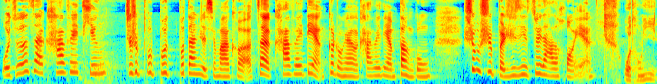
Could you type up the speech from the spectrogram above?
我觉得在咖啡厅，就是不不不单指星巴克，在咖啡店各种各样的咖啡店办公，是不是本世纪最大的谎言？我同意。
